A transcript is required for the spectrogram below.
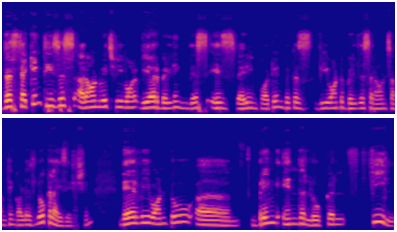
The second thesis around which we want we are building this is very important because we want to build this around something called as localization where we want to uh, bring in the local feel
